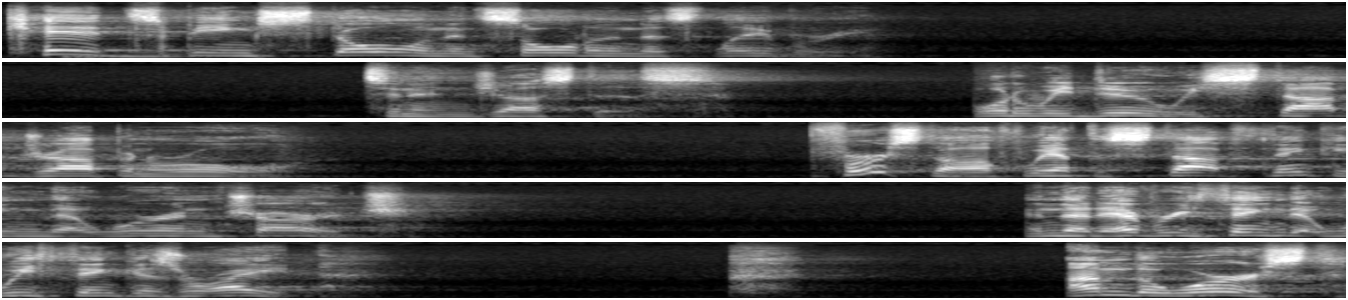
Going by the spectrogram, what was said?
Kids being stolen and sold into slavery. It's an injustice. What do we do? We stop, drop, and roll. First off, we have to stop thinking that we're in charge and that everything that we think is right. I'm the worst.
